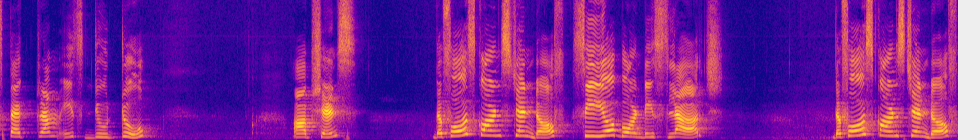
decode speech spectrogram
spectrum is due to options. The force constant of CO bond is large. The force constant of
